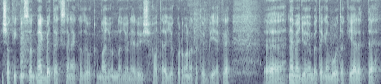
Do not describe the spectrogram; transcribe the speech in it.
és akik viszont megbetegszenek, azok nagyon-nagyon erős hatály gyakorolnak a többiekre. Nem egy olyan betegen volt, aki előtte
